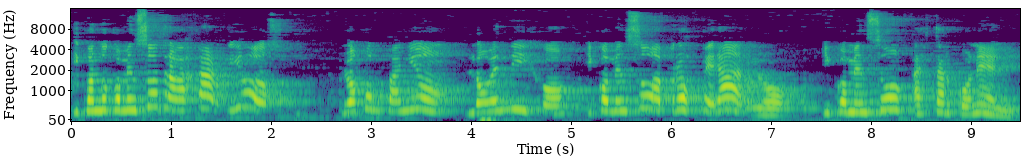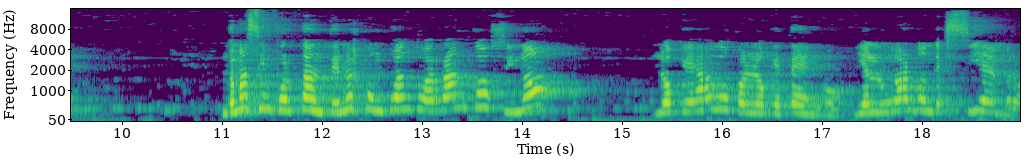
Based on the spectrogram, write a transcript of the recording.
Y cuando comenzó a trabajar, Dios lo acompañó, lo bendijo y comenzó a prosperarlo y comenzó a estar con él. Lo más importante no es con cuánto arranco, sino lo que hago con lo que tengo y el lugar donde siembro.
